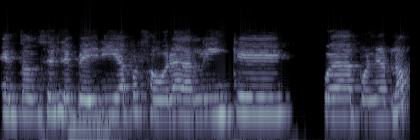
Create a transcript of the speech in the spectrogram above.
Entonces le pediría por favor a Darlene que pueda ponerlo.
